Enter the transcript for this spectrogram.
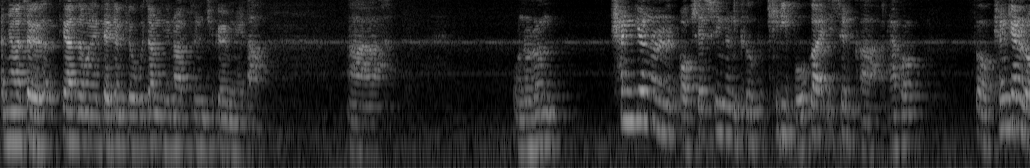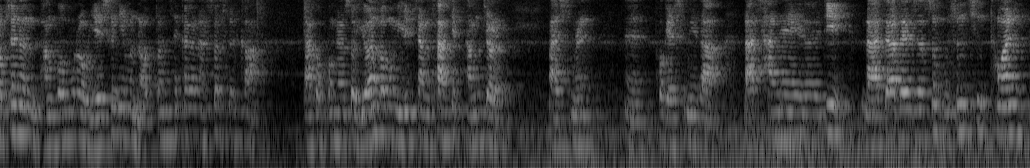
안녕하세요. 대한정원의 대전교 구장 윤학준 주교입니다. 아, 오늘은 편견을 없앨 수 있는 그 길이 뭐가 있을까라고 또 편견을 없애는 방법으로 예수님은 어떤 생각을 하셨을까라고 보면서 요한복음 1장 43절 말씀을 예, 보겠습니다. 나타내엘이 나자렛에서 무슨 신통한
